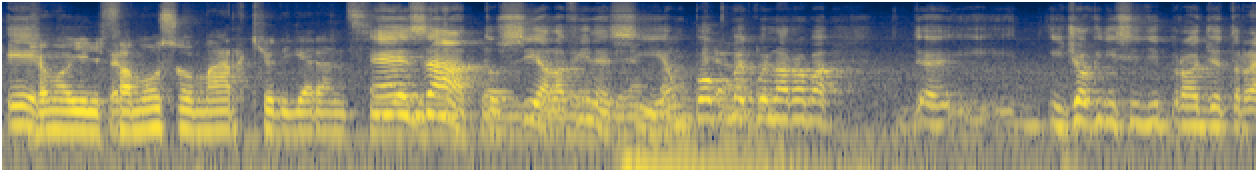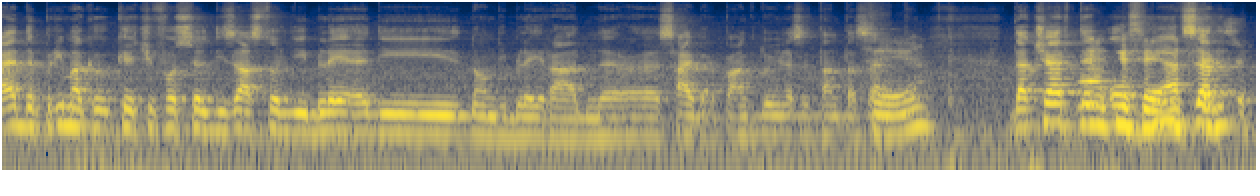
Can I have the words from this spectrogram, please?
E diciamo il per- famoso marchio di garanzia. di esatto, Nintendo, sì, alla fine sì, è un po' come quella roba... eh, i, i giochi di CD Projekt Red prima che, che ci fosse il disastro di, Bla- di non di Blade Runner, eh, Cyberpunk 2077. Sì. Da certe Anche o se Blizzard, senso-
